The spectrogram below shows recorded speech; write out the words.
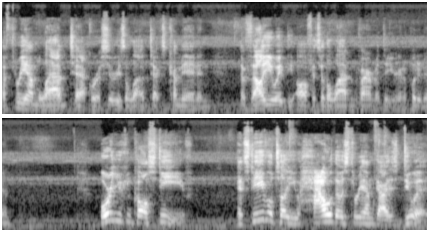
a 3M lab tech or a series of lab techs come in and evaluate the office or the lab environment that you're going to put it in. Or you can call Steve, and Steve will tell you how those 3M guys do it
